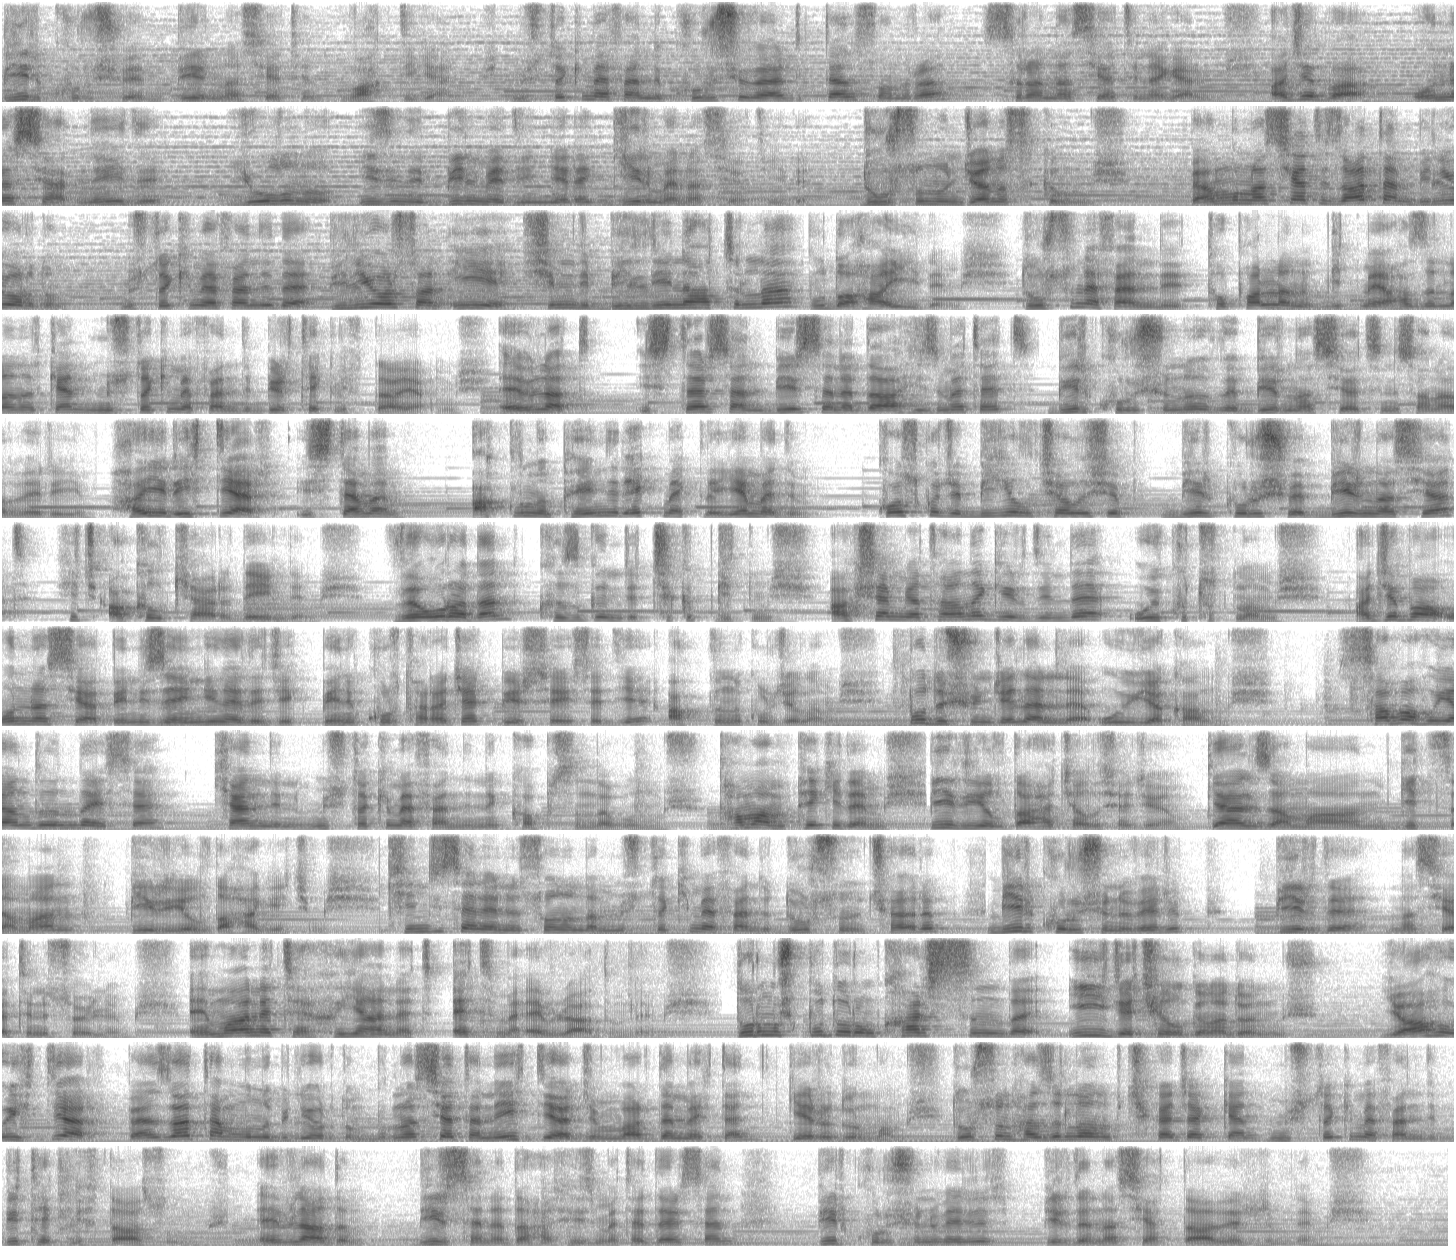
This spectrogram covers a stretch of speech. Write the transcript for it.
bir kuruş ve bir nasihatin vakti gelmiş. Müstakim Efendi kuruşu verdikten sonra sıra nasihatine gelmiş. Acaba o nasihat neydi? Yolunu, izini bilmediğin yere girme nasihatiydi. Dursun'un canı sıkılmış. Ben bu nasihati zaten biliyordum. Müstakim Efendi de biliyorsan iyi, şimdi bildiğini hatırla, bu daha iyi demiş. Dursun Efendi toparlanıp gitmeye hazırlanırken Müstakim Efendi bir teklif daha yapmış. Evlat, istersen bir sene daha hizmet et, bir kuruşunu ve bir nasihatini sana vereyim. Hayır ihtiyar, istemem. Aklımı peynir ekmekle yemedim. Koskoca bir yıl çalışıp bir kuruş ve bir nasihat hiç akıl kârı değil demiş. Ve oradan kızgınca çıkıp gitmiş. Akşam yatağına girdiğinde uyku tutmamış. Acaba o nasihat beni zengin edecek, beni kurtaracak bir şeyse diye aklını kurcalamış. Bu düşüncelerle uyuyakalmış. Sabah uyandığında ise kendini Müstakim Efendi'nin kapısında bulmuş. Tamam peki demiş. Bir yıl daha çalışacağım. Gel zaman, git zaman bir yıl daha geçmiş. İkinci senenin sonunda Müstakim Efendi Dursun'u çağırıp bir kuruşunu verip bir de nasihatini söylemiş. Emanete hıyanet etme evladım demiş. Durmuş bu durum karşısında iyice çılgına dönmüş. Yahu ihtiyar ben zaten bunu biliyordum. Bu nasihata ne ihtiyacım var demekten geri durmamış. Dursun hazırlanıp çıkacakken Müstakim Efendi bir teklif daha sunmuş. Evladım bir sene daha hizmet edersen bir kuruşunu verir bir de nasihat daha veririm demiş.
